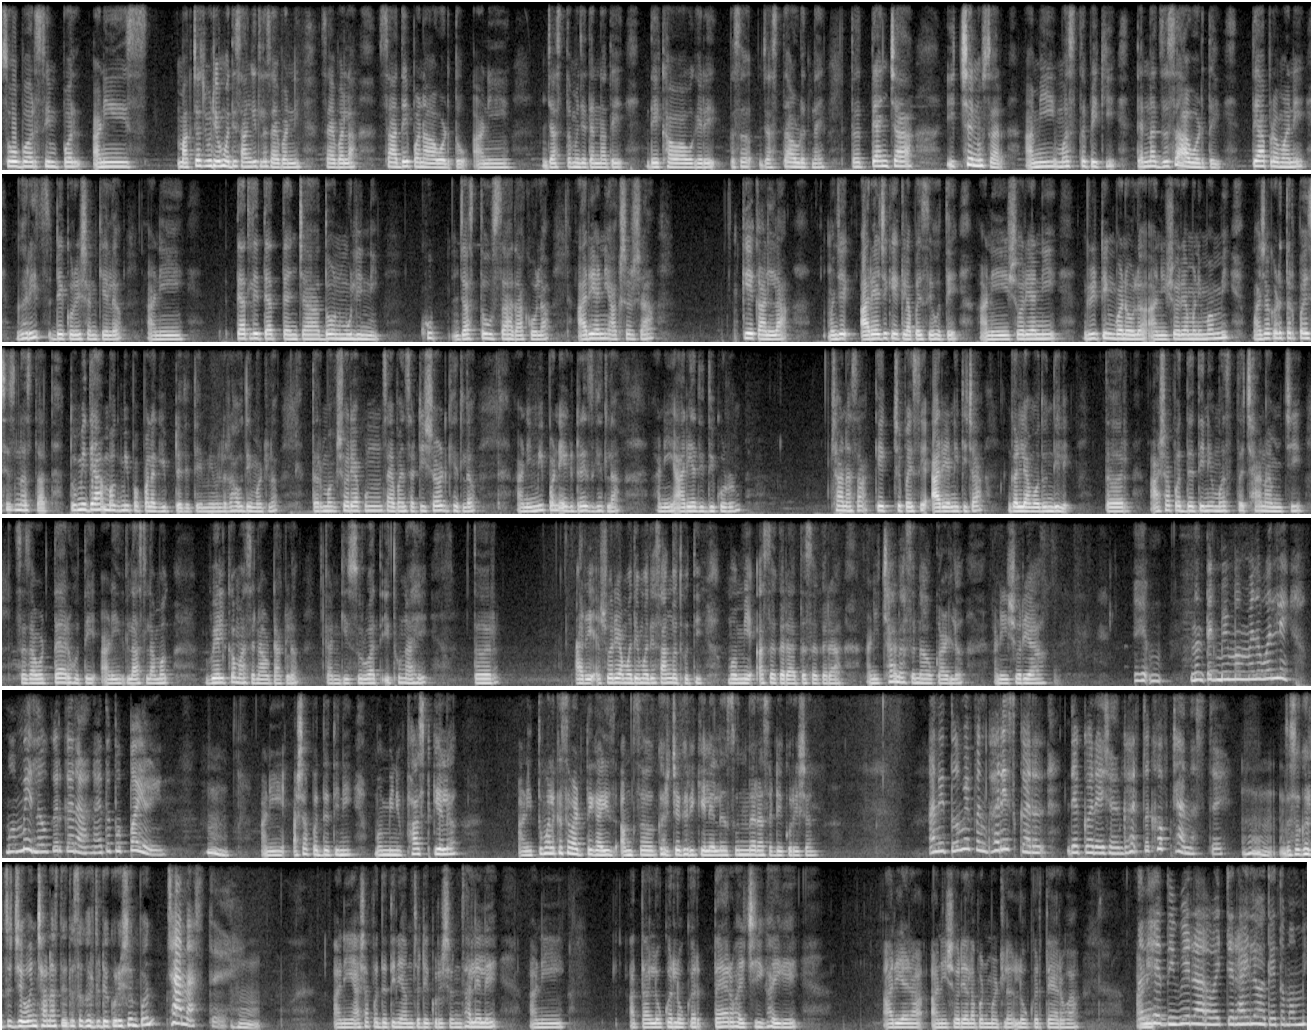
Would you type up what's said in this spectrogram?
सोबर सिंपल आणि मागच्याच व्हिडिओमध्ये सांगितलं साहेबांनी साहेबाला साधेपणा आवडतो आणि जास्त म्हणजे त्यांना ते देखावा वगैरे तसं जास्त आवडत नाही. तर त्यांच्या इच्छेनुसार आम्ही मस्तपैकी त्यांना जसं आवडतं आहे त्याप्रमाणे घरीच डेकोरेशन केलं आणि त्यातले त्यात त्यांच्या दोन मुलींनी खूप जास्त उत्साह दाखवला. आर्यानी अक्षरशः केक आणला. म्हणजे आर्याचे केकला पैसे होते आणि शौर्यानी ग्रीटिंग बनवलं आणि शौर्या म्हणे मम्मी माझ्याकडे तर पैसेच नसतात. तुम्ही द्या मग मी पप्पाला गिफ्ट देते. मी म्हणलं राहू दे म्हटलं. तर मग शौर्याकडून साहेबांसाठी शर्ट घेतलं आणि मी पण एक ड्रेस घेतला आणि आर्या दिदीकडून छान असा केकचे पैसे आर्याने तिच्या गल्ल्यामधून दिले. तर अशा पद्धतीने मस्त छान आमची सजावट तयार होते आणि लास्टला मग वेलकम असं नाव टाकलं कारण की सुरुवात इथून आहे. तर अरे ऐश्वर्यामध्ये मध्ये सांगत होती मम्मी असं करा तसं करा. आणि छान असं नाव काढलं. आणि ऐश्वर्या? नंतर मी मम्मीला बोलली मम्मी लवकर करा नाही तर पप्पा येईन. हम्म. आणि अशा पद्धतीने मम्मीने फास्ट केलं. आणि तुम्हाला कसं वाटते गाईज आमचं घरच्या घरी केलेलं सुंदर असं डेकोरेशन आणि तुम्ही पण घरीच कर डेकोरेशन घरचं खूप छान असते हम्म. जसं घरचं जेवण छान असते तसं घरचं डेकोरेशन पण? छान असते. आणि अशा पद्धतीने आमचं डेकोरेशन झालेलं आहे. आणि आता लवकर लवकर तयार व्हायची घाई आहे. आर्या आणि शौर्याला पण म्हटलं लवकर तयार व्हा. आणि हे दिवे लावायचे राहिले होते तर मम्मी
